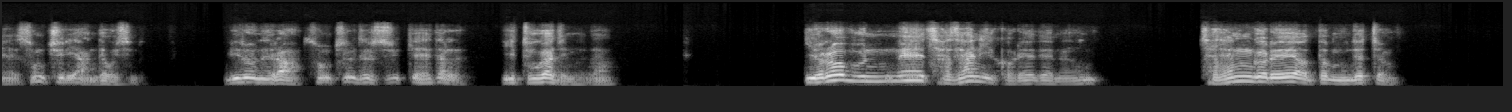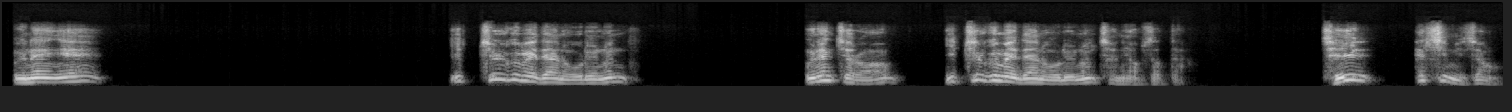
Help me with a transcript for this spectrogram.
예, 송출이 안 되고 있습니다. 밀어내라, 송출될 수 있게 해달라. 이 두 가지입니다. 여러분의 자산이 거래되는 자산 거래의 어떤 문제점, 은행의 입출금에 대한 오류는 은행처럼 입출금에 대한 오류는 전혀 없었다. 제일 핵심이죠.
